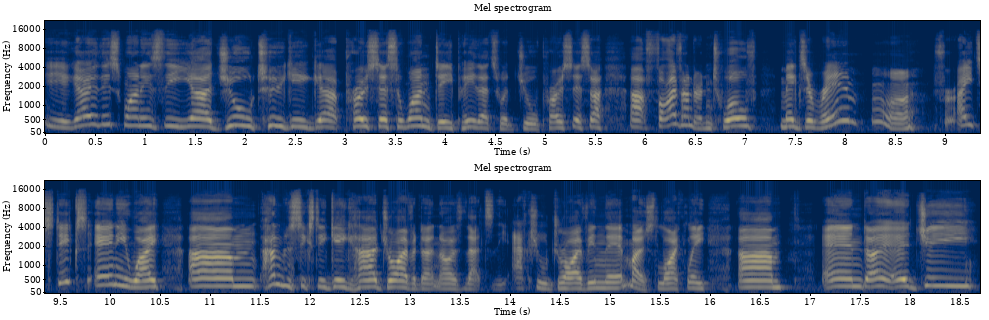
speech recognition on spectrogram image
Here you go. This one is the uh, dual 2 gig uh, processor, 1 DP, that's what dual processor. Uh, 512 megs of RAM oh, for 8 sticks. Anyway, um, 160 gig hard drive. I don't know if that's the actual drive in there, most likely. Um, and a G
